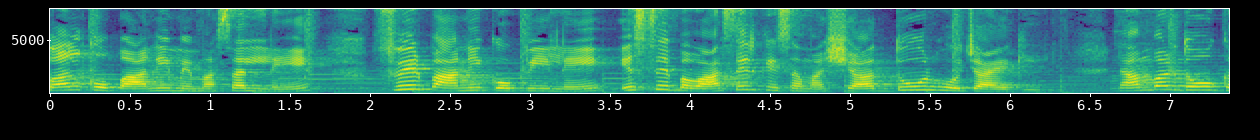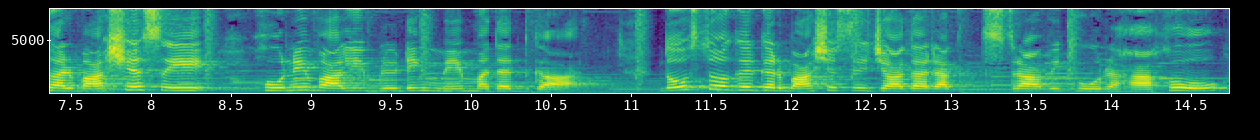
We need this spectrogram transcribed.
फल को पानी में मसल लें, फिर पानी को पी लें, इससे बवासीर की समस्या दूर हो जाएगी। नंबर दो, गर्भाशय से होने वाली ब्लीडिंग में मददगार। दोस्तों, अगर गर्भाशय से ज़्यादा रक्त स्रावित हो रहा हो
